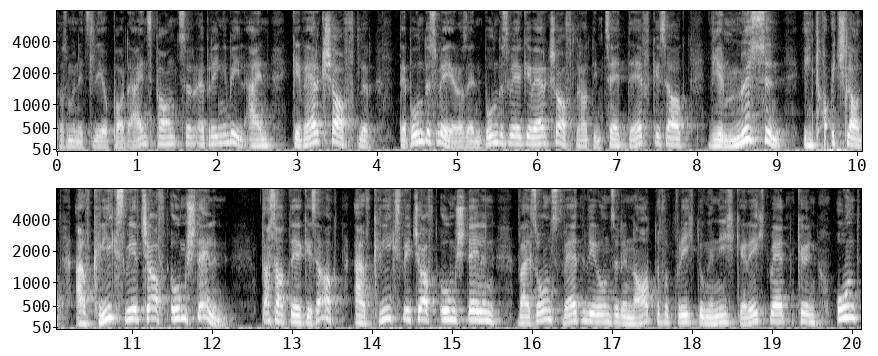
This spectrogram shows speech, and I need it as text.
dass man jetzt Leopard 1 Panzer bringen will. Ein Gewerkschaftler der Bundeswehr, also ein Bundeswehrgewerkschaftler hat im ZDF gesagt, wir müssen in Deutschland auf Kriegswirtschaft umstellen. Das hat er gesagt, auf Kriegswirtschaft umstellen, weil sonst werden wir unseren NATO-Verpflichtungen nicht gerecht werden können. Und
